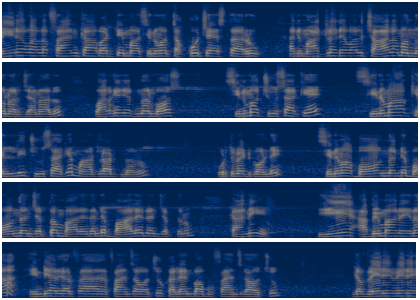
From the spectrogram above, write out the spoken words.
వేరే వాళ్ళ ఫ్యాన్ కాబట్టి మా సినిమా తక్కువ చేస్తారు. అని మాట్లాడే వాళ్ళు చాలామంది ఉన్నారు జనాలు. వాళ్ళకే చెప్తున్నాను బాస్? సినిమా చూసాకే సినిమాకి వెళ్ళి చూసాకే మాట్లాడుతున్నాను. గుర్తుపెట్టుకోండి సినిమా బాగుందంటే బాగుందని చెప్తాం బాగాలేదంటే బాగాలేదని చెప్తున్నాం. కానీ ఏ అభిమానైనా ఎన్టీఆర్ గారు ఫ్యా ఫ్యాన్స్ అవ్వచ్చు కళ్యాణ్ బాబు ఫ్యాన్స్ కావచ్చు ఇంకా వేరే వేరే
